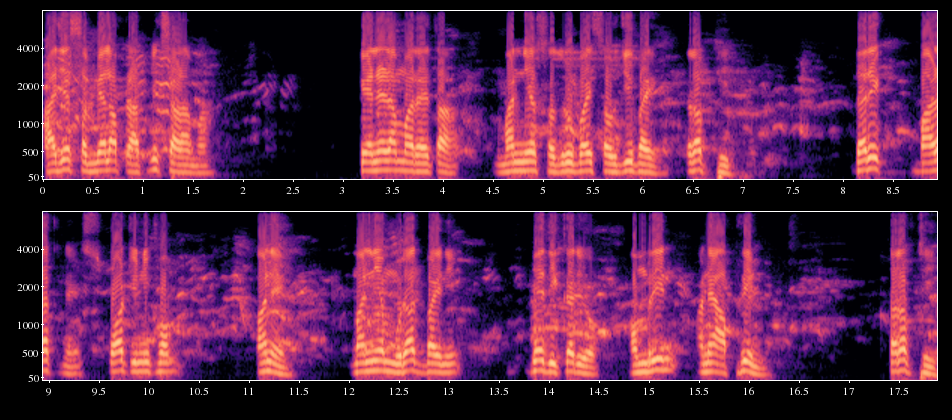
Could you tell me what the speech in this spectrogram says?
આજે સમ્યાલા પ્રાથમિક શાળામાં કેનેડામાં રહેતા માન્ય સદરુભાઈ સૌજીભાઈ તરફથી દરેક બાળકને સ્પોર્ટ યુનિફોર્મ અને માન્ય મુરાદભાઈની બે દીકરીઓ અમરીન અને આફરીન તરફથી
